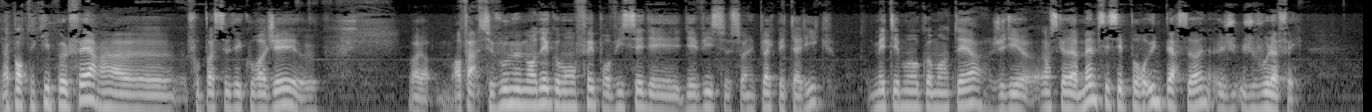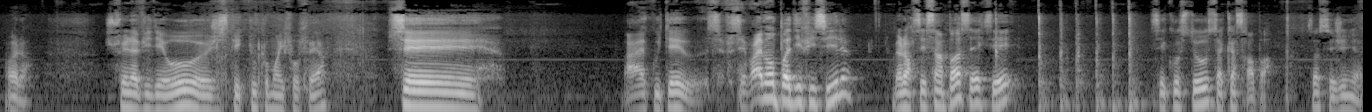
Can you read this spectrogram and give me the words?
N'importe qui peut le faire. Il hein. ne euh, faut pas se décourager. Euh. voilà. Enfin, si vous me demandez comment on fait pour visser des, vis sur une plaque métallique, mettez-moi en commentaire. Je dis, dans ce cas-là, même si c'est pour une personne, je, vous la fais. Voilà. Je fais la vidéo, euh, j'explique tout comment il faut faire. C'est ah, écoutez, c'est vraiment pas difficile. Mais alors, c'est sympa, c'est que c'est, c'est costaud, ça cassera pas. Ça, c'est génial.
